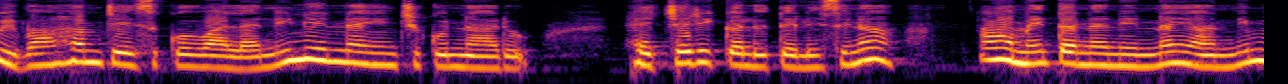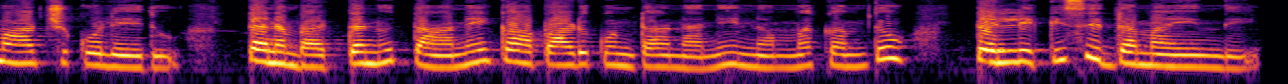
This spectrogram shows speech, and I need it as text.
వివాహం చేసుకోవాలని నిర్ణయించుకున్నారు. హెచ్చరికలు తెలిసినా ఆమె తన నిర్ణయాన్ని మార్చుకోలేదు. తన భర్తను తానే కాపాడుకుంటానని నమ్మకంతో పెళ్ళికి సిద్ధమైంది.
